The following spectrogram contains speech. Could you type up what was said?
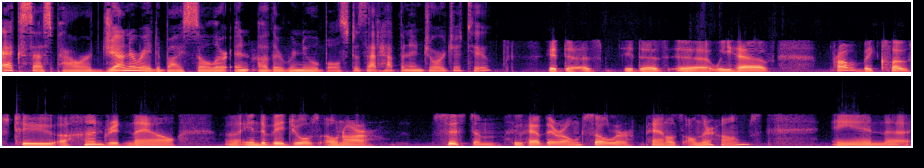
excess power generated by solar and other renewables. Does that happen in Georgia too? It does. It does. Uh, we have probably close to a hundred now uh, individuals on our system who have their own solar panels on their homes, and uh,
